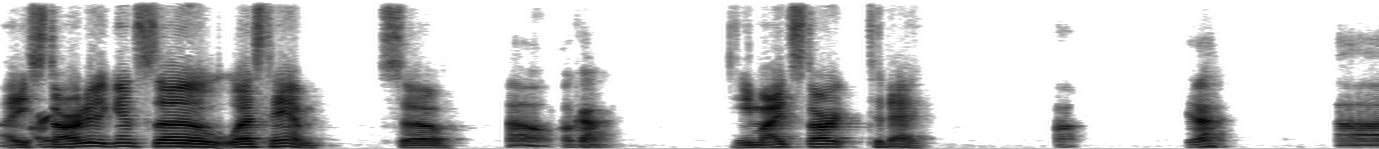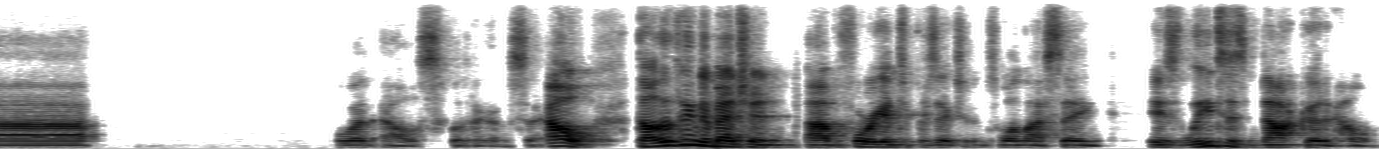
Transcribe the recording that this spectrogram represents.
Uh, He started against uh, West Ham, so Oh, okay. he might start today. Yeah. Uh, what else was I going to say? Oh, the other thing to mention uh, before we get to predictions, one last thing is Leeds is not good at home.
